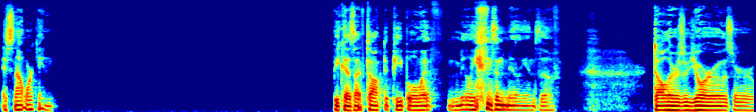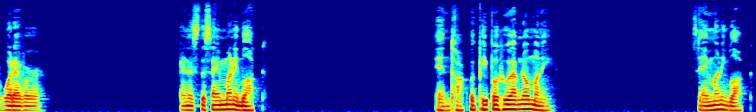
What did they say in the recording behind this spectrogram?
It's not working. because I've talked to people with millions and millions of dollars or euros or whatever. And it's the same money block. And talk with people who have no money. Same money block.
